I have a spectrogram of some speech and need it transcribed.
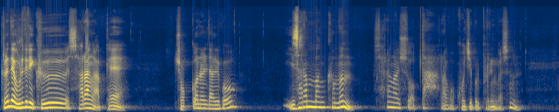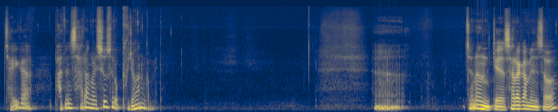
그런데 우리들이 그 사랑 앞에 조건을 달고 이 사람만큼은 사랑할 수 없다라고 고집을 부리는 것은 자기가 받은 사랑을 스스로 부정하는 겁니다. 어, 저는 살아가면서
